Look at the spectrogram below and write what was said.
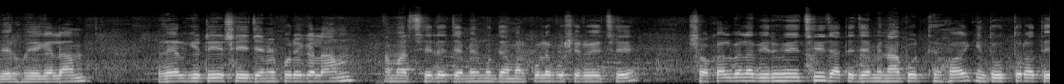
বের হয়ে গেলাম। রেলগেটে এসে জ্যামে পড়ে গেলাম। আমার ছেলে জ্যামের মধ্যে আমার কোলে বসে রয়েছে। সকালবেলা বের হয়েছি যাতে জ্যামে না পড়তে হয়, কিন্তু উত্তরাতে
